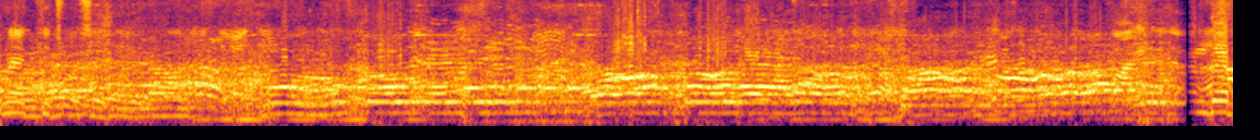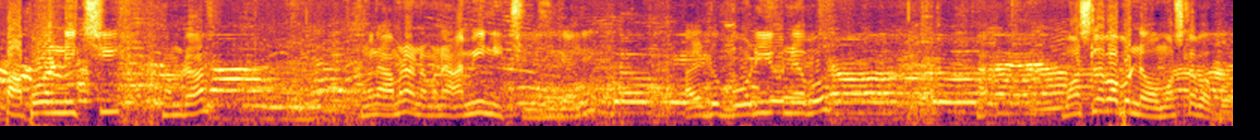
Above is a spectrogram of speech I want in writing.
অনেক কিছু আছে পাঁপড় নিচ্ছি আমরা। মানে আমরা না মানে আমি নিচ্ছি বেসিক্যালি আর একটু বড়িও নেব। মশলা পাঁপড় নেব, মশলা পাপড়।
